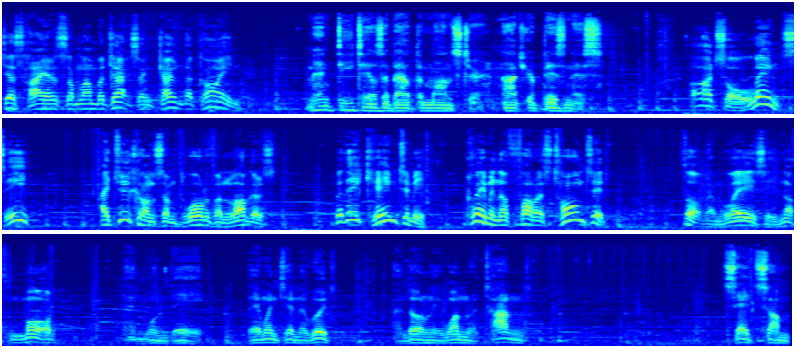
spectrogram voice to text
Just hire some lumberjacks and count the coin. Meant details about the monster, not your business. Oh, it's all linked, see? I took on some dwarven loggers, but they came to me, claiming the forest haunted. Thought them lazy, nothing more. Then one day, they went in the wood, and only one returned. Said some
